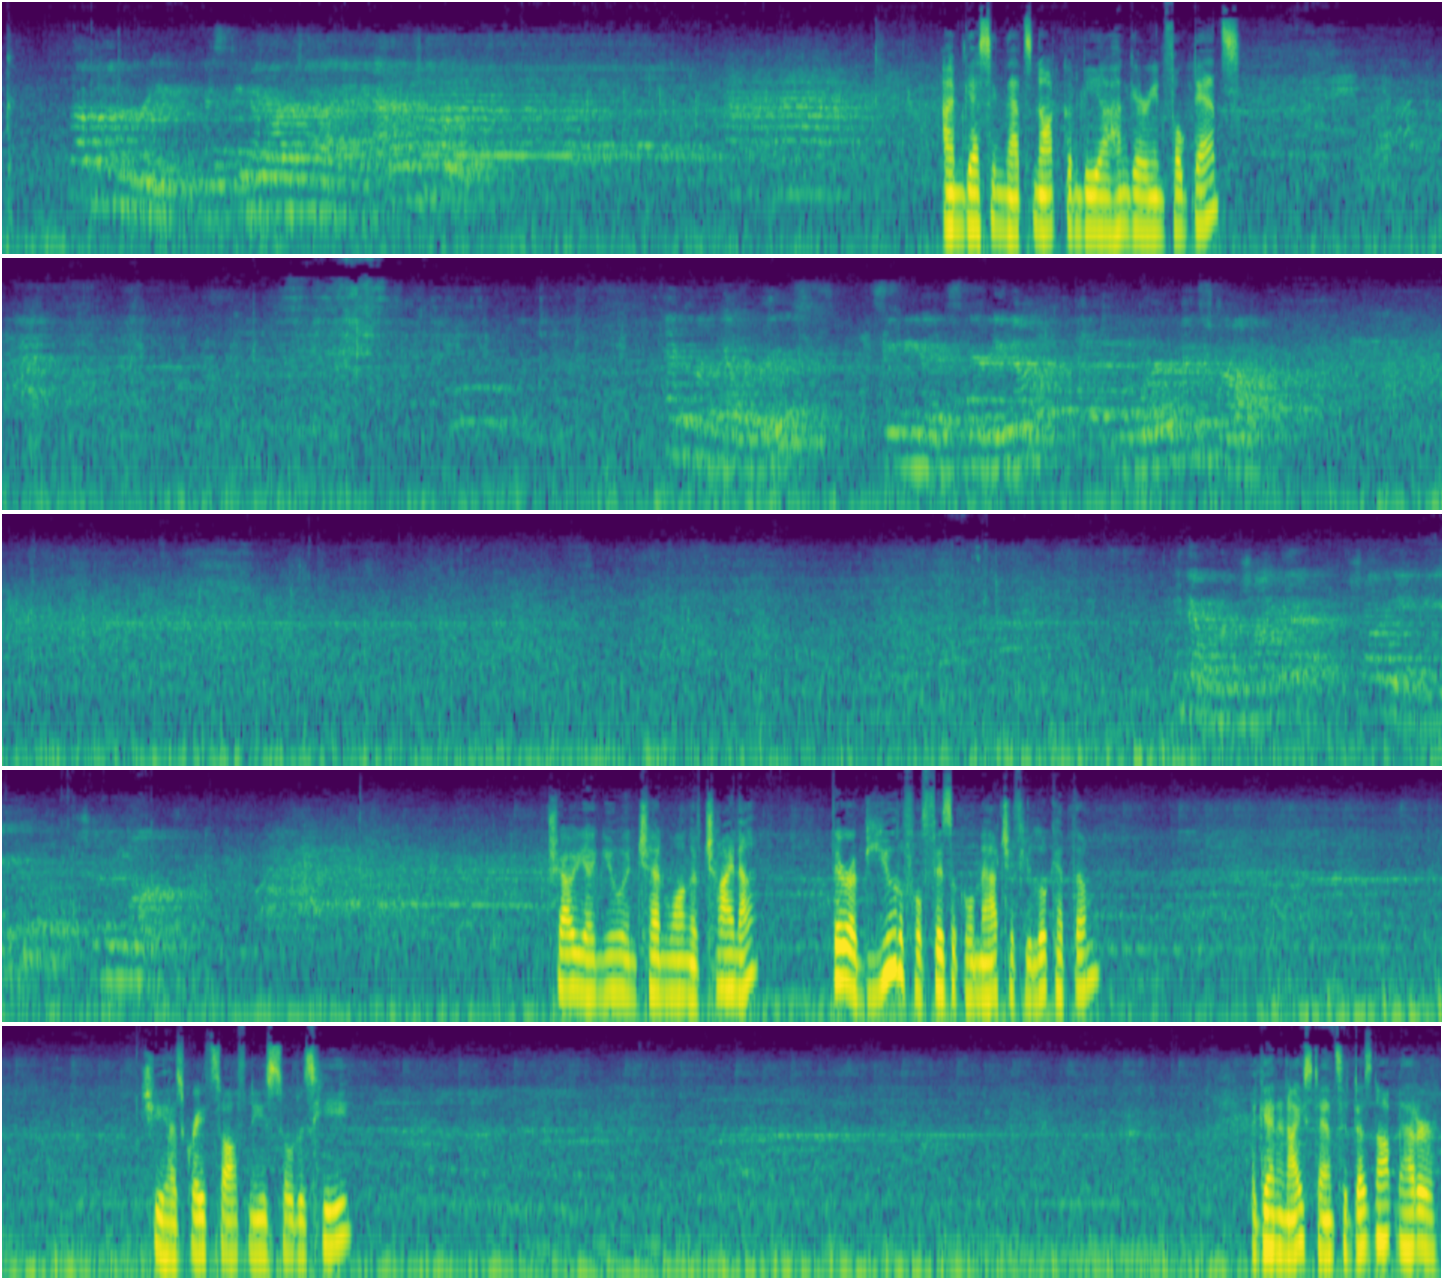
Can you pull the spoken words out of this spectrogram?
I'm guessing that's not going to be a Hungarian folk dance. Xiao Yu and Chen Wang of China. They're a beautiful physical match if you look at them. She has great soft knees, so does he. Again, in ice dance, it does not matter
